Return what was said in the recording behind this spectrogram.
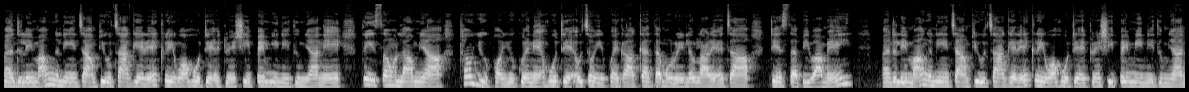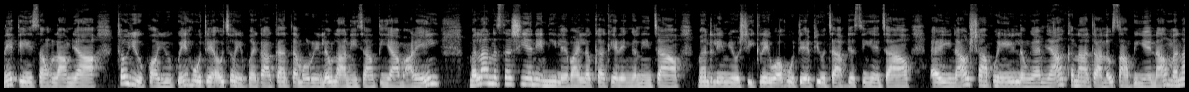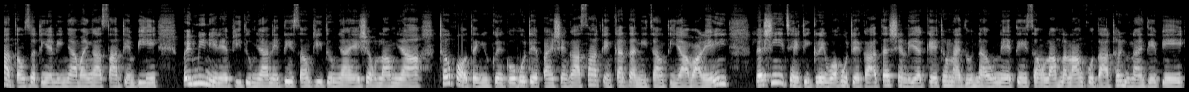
မန္တလေးမှာငလင်းကြောင်ပြိုကျခဲ့တဲ့ Grey Wall Hotel အတွင်းရှိပိတ်မိနေသူများနဲ့တည်ဆုံအလောင်းများထုတ်ယူဖော်ယူခွင့်နဲ့ဟိုတယ်အုပ်ချုပ်ရေးဖွဲ့ကကန့်သတ်မှုတွေလုပ်လာတဲ့အကြောင်းတင်ဆက်ပေးပါမယ်။ မန္တလေးမှာငလင်းကြောင်ပြိုကျခဲ့တဲ့ Grey Wall Hotel အတွင်းရှိပိတ်မိနေသူများနဲ့တင်းဆောင်အလောင်းများထုတ်ယူဖော်ယူခွင့်ဟိုတယ်အုပ်ချုပ်ရေးဖွဲ့ကကန့်သတ်မှုတွေလှုပ်လာနေကြောင်းသိရပါတယ်။မလ28ရက်နေ့နေ့လယ်ပိုင်းလောက်ကခဲ့တဲ့ငလင်းကြောင်မန္တလေးမြို့ရှိ Grey Wall Hotel ပြိုကျပျက်စီးခဲ့ကြောင်းအဲဒီနောက်ရှာဖွေရေးလုပ်ငန်းများခဏတာလှုပ်ဆောင်ပြီးရဲ့နောက်မလ31ရက်နေ့ညပိုင်းကစတင်ပြီးပိတ်မိနေတဲ့ပြည်သူများနဲ့တင်းဆောင်ပြည်သူများရဲ့ရုံလောင်းများထုတ်ဖော်တင်ယူခွင့်ကိုဟိုတယ်ပိုင်ရှင်ကစတင်ကန့်သတ်နေကြောင်းသိရပါတယ်။လက်ရှိအချိန်ထိ Grey Wall Hotel ကအသက်ရှင်လျက်ကဲထုတ်နိုင်သူ2ဦးနဲ့တင်းဆောင်လောင်း2လောင်းကိုသာထုတ်ယူနိုင်သေးပြီး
